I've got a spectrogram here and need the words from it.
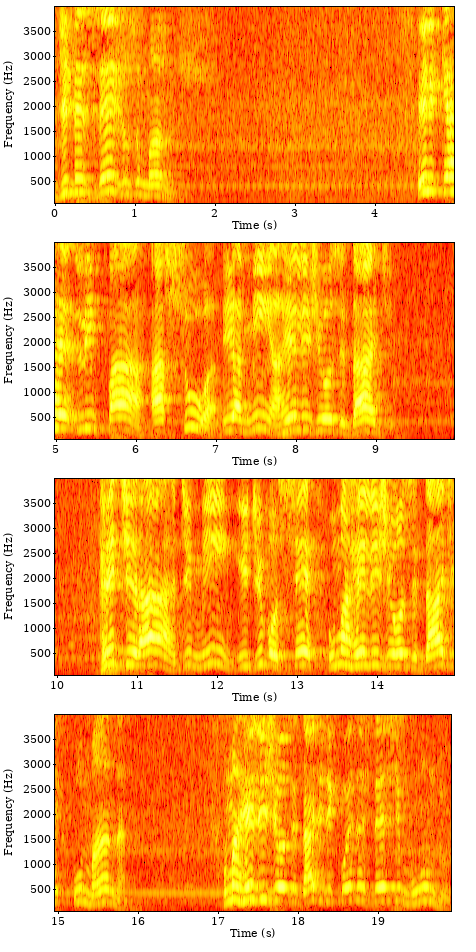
de desejos humanos. Ele quer limpar a sua e a minha religiosidade, retirar de mim e de você uma religiosidade humana uma religiosidade de coisas desse mundo.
